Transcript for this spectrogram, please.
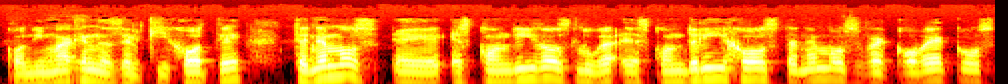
con imágenes del Quijote. Tenemos eh, escondidos lugar, escondrijos, tenemos recovecos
